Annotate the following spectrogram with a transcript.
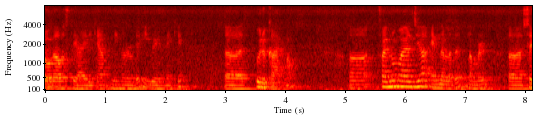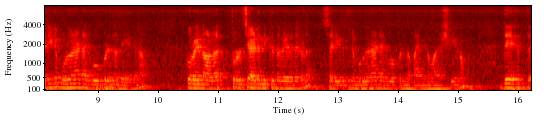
രോഗാവസ്ഥയായിരിക്കാം നിങ്ങളുടെ ഈ വേദനയ്ക്ക് ഒരു കാരണം. ഫൈബ്രോമയാൾജിയ എന്നുള്ളത് നമ്മൾ ശരീരം മുഴുവനായിട്ട് അനുഭവപ്പെടുന്ന വേദന കുറേ നാൾ തുടർച്ചയായിട്ട് നിൽക്കുന്ന വേദനകൾ ശരീരത്തിന് മുഴുവനായിട്ട് അനുഭവപ്പെടുന്ന ഭയങ്കരമായ ക്ഷീണം ദേഹത്ത്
